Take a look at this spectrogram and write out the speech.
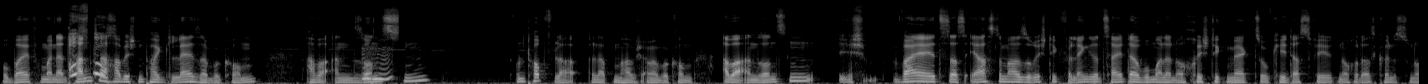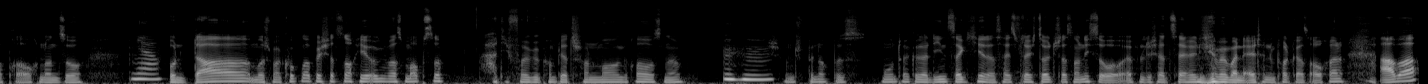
Wobei von meiner Echt Tante habe ich ein paar Gläser bekommen, aber ansonsten Mhm. und Topflappen habe ich einmal bekommen. Aber ansonsten, ich war ja jetzt das erste Mal so richtig für längere Zeit da, wo man dann auch richtig merkt, so, okay, das fehlt noch oder das könntest du noch brauchen und so. Ja. Und da muss ich mal gucken, ob ich jetzt noch hier irgendwas mopse. Ah, die Folge kommt jetzt schon morgen raus, ne? Mhm. Ich, und ich bin noch bis Montag oder Dienstag hier. Das heißt, vielleicht sollte ich das noch nicht so öffentlich erzählen, hier, wenn meine Eltern den Podcast auch hören. Aber,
